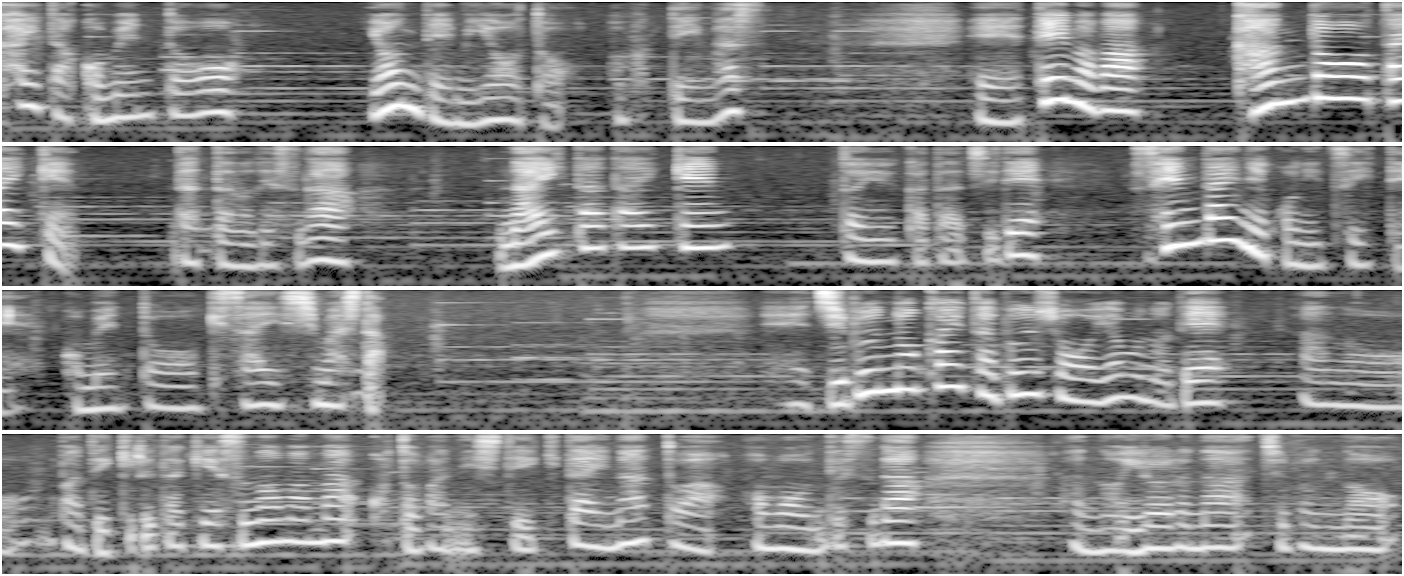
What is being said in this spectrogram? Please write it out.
書いたコメントを読んでみようと思っています、えー、テーマは感動体験だったのですが泣いた体験という形で仙台猫についてコメントを記載しました、えー、自分の書いた文章を読むのであの、まあ、できるだけそのまま言葉にしていきたいなとは思うんですがあのいろいろな自分の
